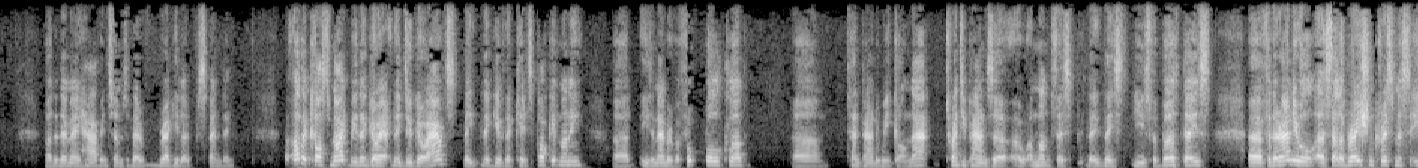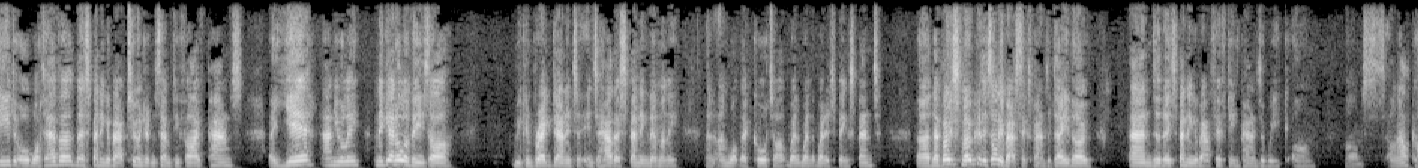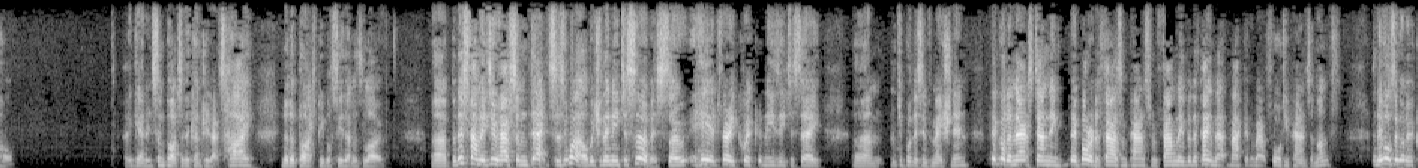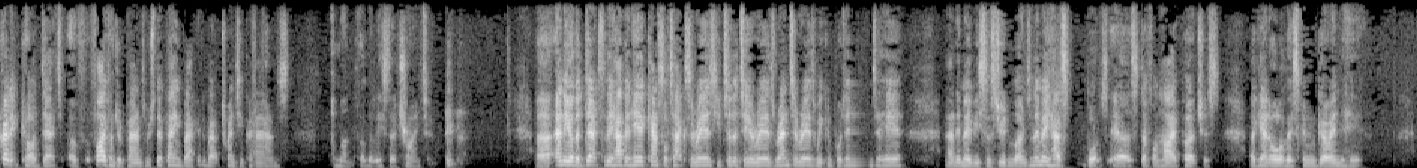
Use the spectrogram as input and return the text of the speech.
uh, that they may have in terms of their regular spending. Other costs might be they go out, they do go out, they they give their kids pocket money. Uh, he's a member of a football club, um, ten pound a week on that. £20 a, a month they, they use for birthdays. Uh, for their annual uh, celebration, Christmas, Eid, or whatever, they're spending about £275 a year annually. And again, all of these are, we can break down into, into how they're spending their money and, and what they're caught are when, when, when it's being spent. Uh, they're both smokers. It's only about £6 a day, though, and uh, they're spending about £15 a week on, on, on alcohol. Again, in some parts of the country that's high. In other parts, people see that as low. Uh, but this family do have some debts as well, which they need to service. So here it's very quick and easy to say, um, to put this information in. They've got an outstanding, they've borrowed £1,000 from family, but they're paying that back at about £40 a month. And they've also got a credit card debt of £500, which they're paying back at about £20 a month, or at least they're trying to. Uh, any other debts they have in here, council tax arrears, utility arrears, rent arrears, we can put into here and there may be some student loans, and they may have bought uh, stuff on hire purchase. Again, all of this can go in here.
